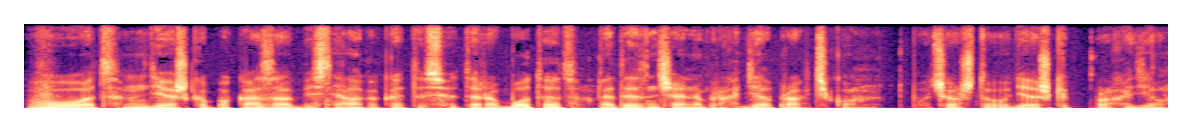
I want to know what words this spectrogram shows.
Вот, девушка показывала, объясняла, как это все это работает. Это изначально проходила практику. Получилось, что у дедушки проходил.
